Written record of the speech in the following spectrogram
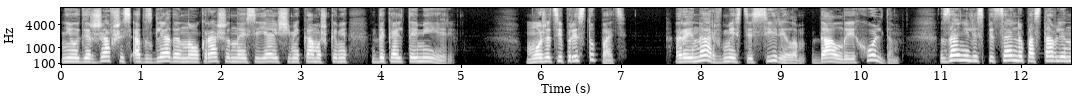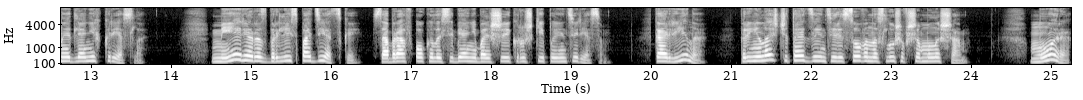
не удержавшись от взгляда на украшенное сияющими камушками декольте Миери. «Можете приступать». Рейнар вместе с Сирилом, Даллой и Хольдом заняли специально поставленные для них кресла. Мере разбрелись по детской, собрав около себя небольшие кружки по интересам. Карина принялась читать заинтересованно слушавшим малышам. Мойра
